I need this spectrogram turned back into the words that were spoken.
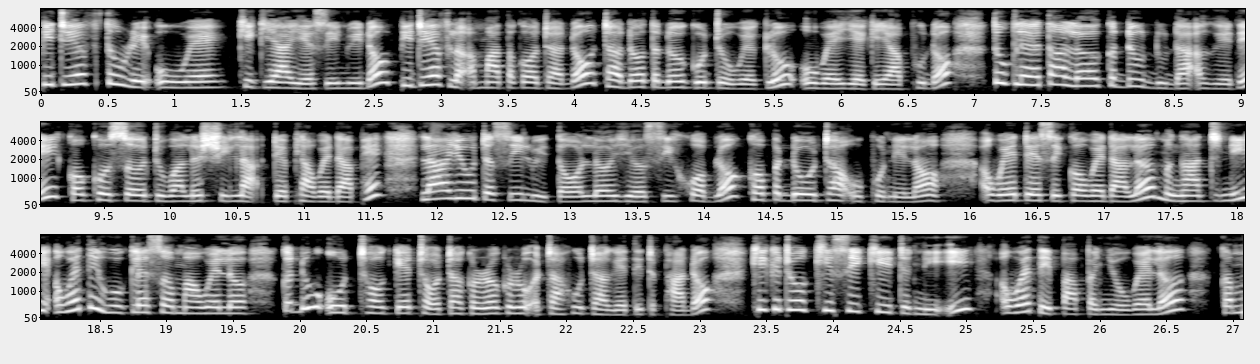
PDF သူရီအိုဝဲခိကရရဲ့စီနွေတော့ PDF လအမတကောတာတော့တာတော့တတော့ကိုတိုဝဲကလိုအိုဝဲရဲ့ကရဖူတော့သူကလေတလကဒုဒူဒါအရေနေကောကိုဆိုဒူဝါလရှိလာတေဖျာဝဲတာဖဲလာယူတစီလူတော့လော်ရစီခေါဘလကောပဒိုတာအိုဖုန်နေလောအဝဲတဲစီကောဝဲတာလမငါတနီအဝဲတီဝကလဆမဝဲလကဒူအိုထောကေထောတာဂရဂရအတာဟုတာကေတိတဖာတော့ခိကတိုခိစီခိတနီအအဝဲတီပပညိုဝဲလကမ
